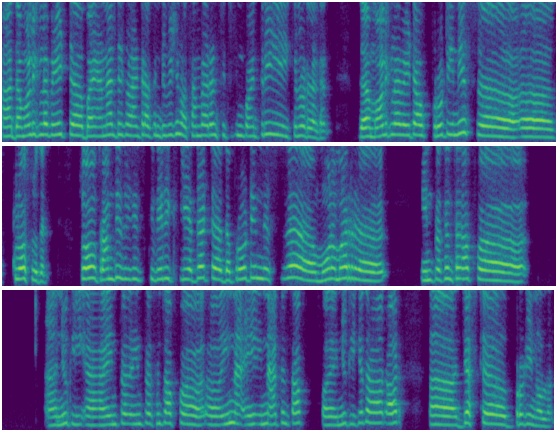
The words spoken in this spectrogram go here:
uh, the molecular weight uh, by analytical ultracentrifugation was somewhere around 16.3 kilodalton. The molecular weight of protein is close to that. So from this, it is very clear that the protein is monomer in presence of uh, nucleic uh, in, in presence of uh, in in absence of nucleic acid or, or uh, just uh, protein alone.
